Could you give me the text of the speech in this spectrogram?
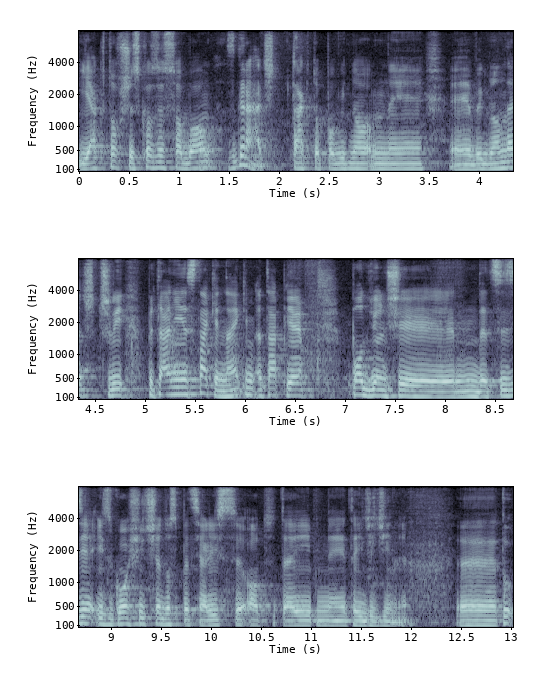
jak to wszystko ze sobą zgrać. Tak to powinno wyglądać. Czyli pytanie jest takie, na jakim etapie podjąć e, decyzję i zgłosić się do specjalisty od tej, tej dziedziny? E, to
